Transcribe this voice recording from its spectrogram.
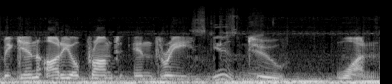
Begin audio prompt in three, two, one.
